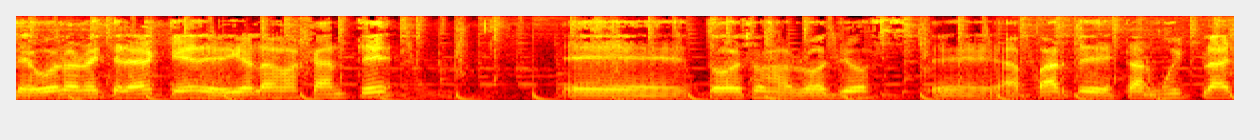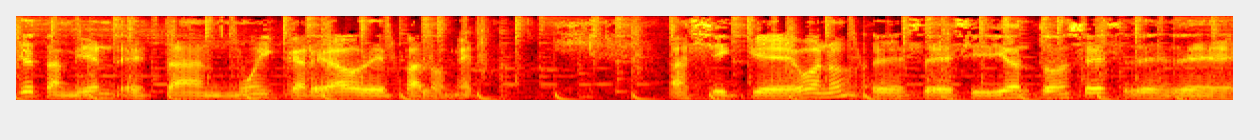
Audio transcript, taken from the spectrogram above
le vuelvo a reiterar que debido a la bajante, eh, todos esos arroyos, eh, aparte de estar muy playos, también están muy cargados de palometas. Así que bueno, eh, se decidió entonces desde,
